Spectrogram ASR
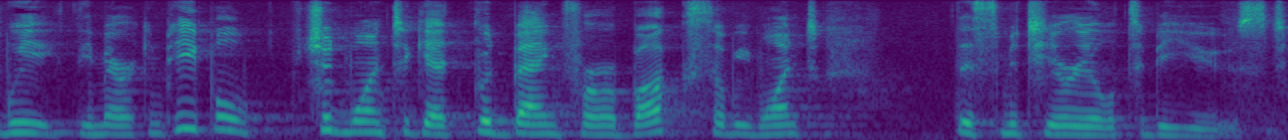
we, the American people, should want to get good bang for our buck, so we want this material to be used.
